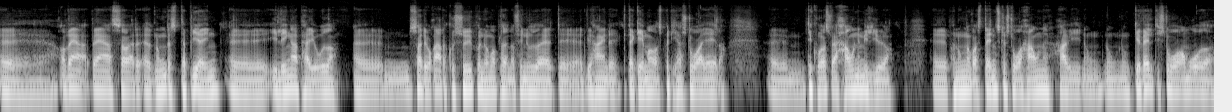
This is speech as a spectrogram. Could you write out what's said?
Øh, og hvad, hvad er så er der, er der nogen, der, der bliver inde øh, i længere perioder. Øh, så er det jo rart at kunne søge på nummerpladen og finde ud af, at, øh, at vi har en, der, der gemmer os på de her store arealer. Øh, det kunne også være havnemiljøer. Øh, på nogle af vores danske store havne har vi nogle, nogle, nogle gevaldigt store områder,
